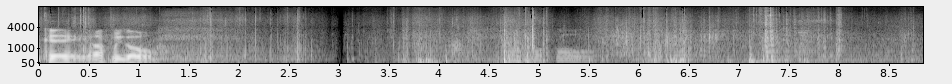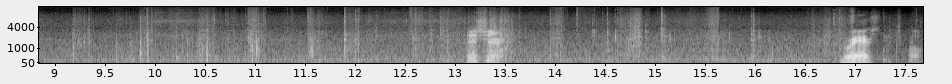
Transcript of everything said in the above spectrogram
okay off we go Fisher. Rare. Well,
